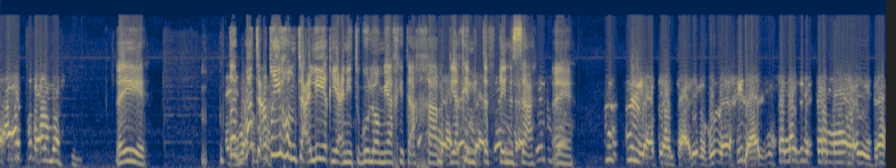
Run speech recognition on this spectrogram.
اعصب على نفسي. إيه. طيب ما. تعطيهم تعليق؟ يعني تقول لهم يا أخي تاخرت يا أخي متفقين الساعة. إيه. إلا أعطيهم تعليق أقول له يا أخي لا الإنسان لازم يحترم مواعيده.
